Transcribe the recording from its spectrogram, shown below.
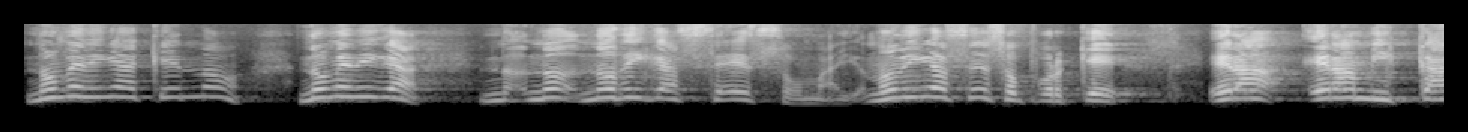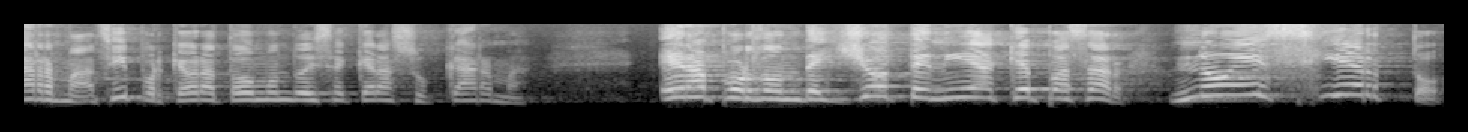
No me diga que no. No me diga, no, no, no digas eso, Mayo. No digas eso porque era, era mi karma. Sí, porque ahora todo el mundo dice que era su karma. Era por donde yo tenía que pasar. No es cierto.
